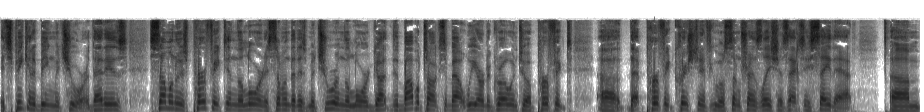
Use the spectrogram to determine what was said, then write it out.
It's speaking of being mature. That is, someone who is perfect in the Lord is someone that is mature in the Lord. God, the Bible talks about we are to grow into a perfect, uh, that perfect Christian, if you will. Some translations actually say that. Um,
